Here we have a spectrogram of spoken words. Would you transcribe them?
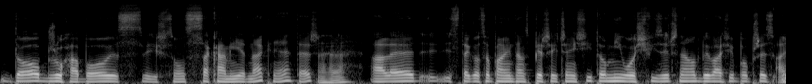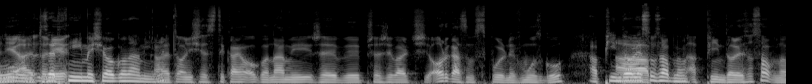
do brzucha, bo jest, są z sakami jednak, nie? Też. Aha. Ale y, z tego, co pamiętam z pierwszej części, to miłość fizyczna odbywa się poprzez A nie, ale to nie- zepchnijmy się ogonami, nie? Ale to oni się stykają ogonami, żeby przeżywać orgazm wspólny w mózgu, A pindol a- jest osobno. a pindol jest osobno.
